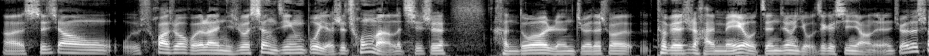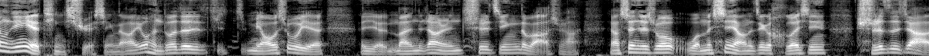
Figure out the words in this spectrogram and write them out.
呃，实际上，话说回来，你说圣经不也是充满了？其实很多人觉得说，特别是还没有真正有这个信仰的人，觉得圣经也挺血腥的啊，有很多的描述也。也蛮让人吃惊的吧，是吧？然后甚至说，我们信仰的这个核心十字架，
